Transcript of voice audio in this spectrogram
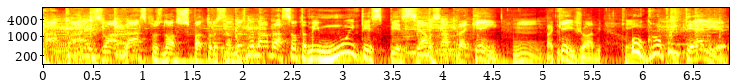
Rapaz, um abraço para os nossos patrocinadores. Mandar um abração também muito especial, sabe para quem? Hum. Para quem, Job? Quem? O Grupo Intel,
